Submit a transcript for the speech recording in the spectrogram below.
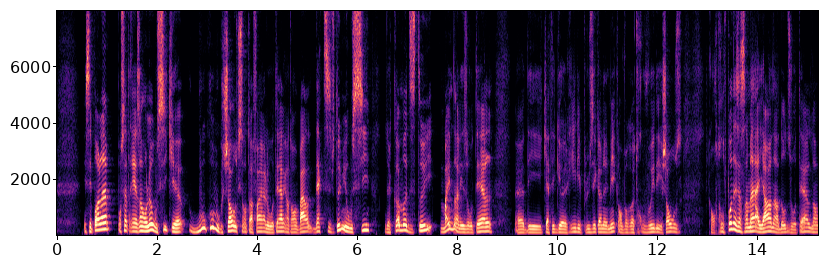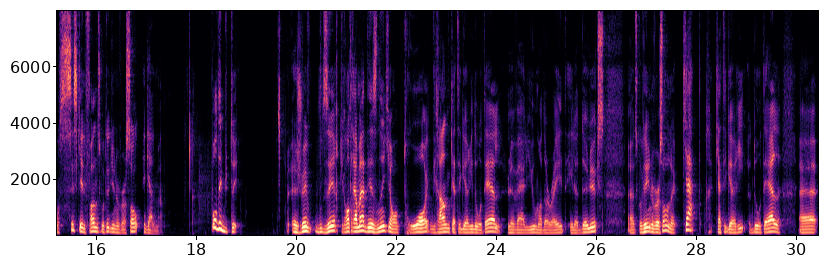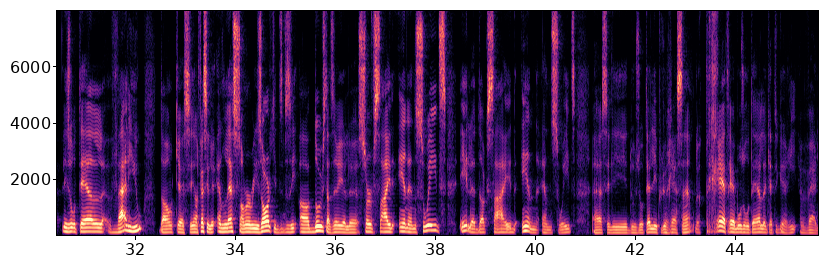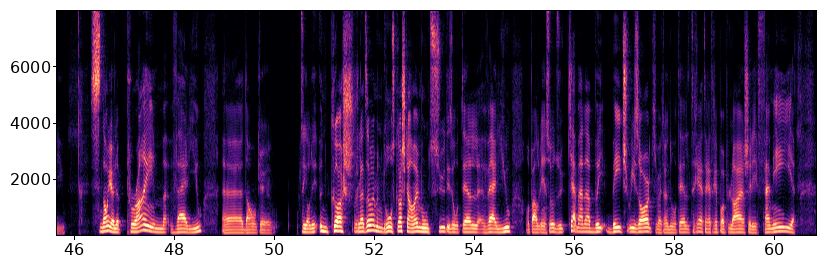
Et c'est pas pour cette raison-là aussi qu'il y a beaucoup, beaucoup de choses qui sont offertes à l'hôtel quand on parle d'activité, mais aussi de commodité, même dans les hôtels euh, des catégories les plus économiques, on va retrouver des choses qu'on ne retrouve pas nécessairement ailleurs dans d'autres hôtels. Donc, c'est ce qui est le fun du côté d'Universal également. Pour débuter, euh, je vais vous dire que contrairement à Disney qui ont trois grandes catégories d'hôtels, le Value, Moderate et le Deluxe, du côté Universal, on a quatre catégories d'hôtels. Euh, les hôtels value, donc euh, c'est en fait c'est le Endless Summer Resort qui est divisé en deux, c'est-à-dire il y a le Surfside Inn and Suites et le Dockside Inn and Suites. c'est les deux hôtels les plus récents, de très très beaux hôtels de catégorie value. Sinon, il y a le Prime Value, donc on est une coche, je vais dire même une grosse coche quand même au-dessus des hôtels value. On parle bien sûr du Cabana Beach Resort, qui va être un hôtel très, très, très populaire chez les familles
